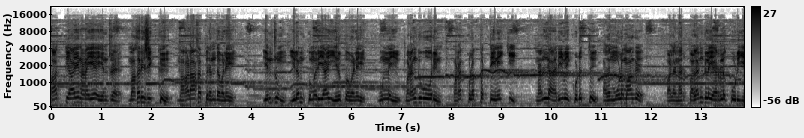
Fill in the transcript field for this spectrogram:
காத்தியாயனனைய என்ற மகரிஷிக்கு மகளாக பிறந்தவளே என்றும் இளம் குமரியாய் இருப்பவளே உன்னை வணங்குவோரின் மனக்குழப்பத்தை நீக்கி நல்ல அறிவை கொடுத்து அதன் மூலமாக பல நற்பலன்களை அருளக்கூடிய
